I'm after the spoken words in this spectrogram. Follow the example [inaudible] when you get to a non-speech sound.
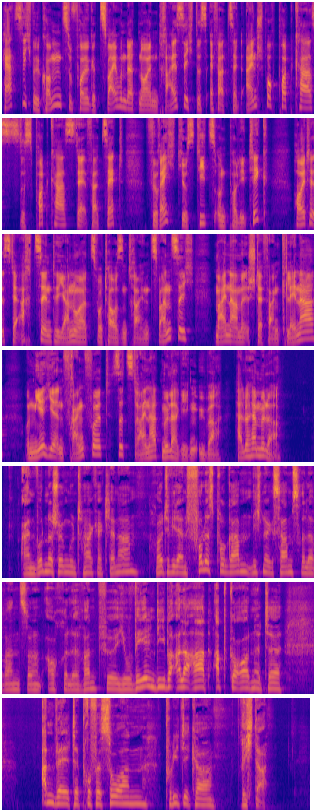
Herzlich willkommen zu Folge 239 des FAZ Einspruch Podcasts, des Podcasts der FAZ für Recht, Justiz und Politik. Heute ist der 18. Januar 2023. Mein Name ist Stefan Klenner und mir hier in Frankfurt sitzt Reinhard Müller gegenüber. Hallo, Herr Müller. Einen wunderschönen guten Tag, Herr Klenner. Heute wieder ein volles Programm, nicht nur examensrelevant, sondern auch relevant für Juwelendiebe aller Art, Abgeordnete, Anwälte, Professoren, Politiker, Richter.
